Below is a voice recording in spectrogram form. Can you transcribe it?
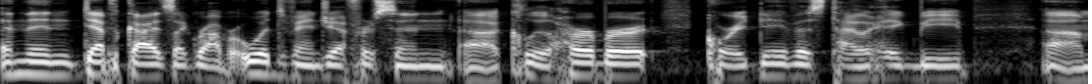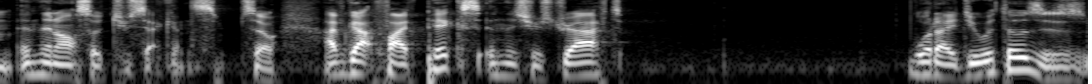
and then depth guys like Robert Woods, Van Jefferson, uh, Khalil Herbert, Corey Davis, Tyler Higbee, um, and then also two seconds. So I've got five picks in this year's draft. What I do with those is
